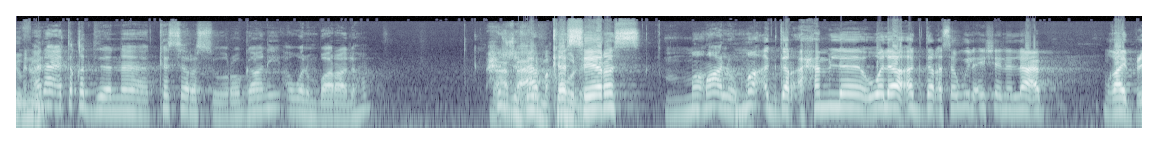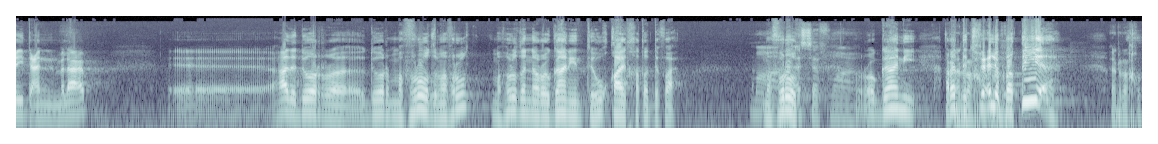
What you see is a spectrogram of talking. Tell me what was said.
من أنا وين؟ أعتقد أن كاسيرس وروجاني أول مباراة لهم. حجه غير مقبولة. كاسيرس ما ما. ما أقدر أحمله ولا أقدر أسوي له أي شيء لأن اللاعب غايب بعيد عن الملاعب. آه هذا دور دور مفروض مفروض مفروض أن روجاني أنت هو قائد خط الدفاع. ما مفروض. للأسف ما. روجاني ردة الرخو. فعله بطيئة. الرخو.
